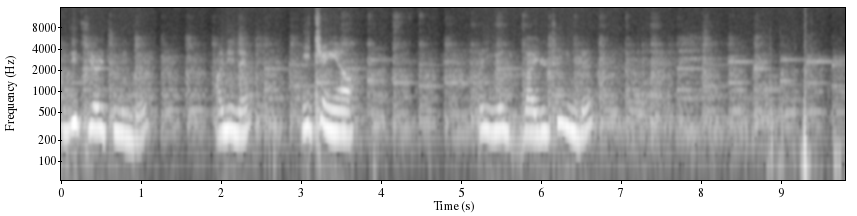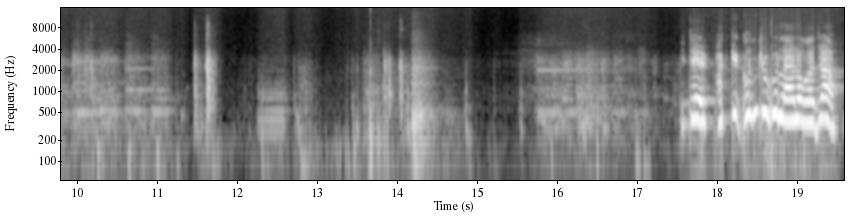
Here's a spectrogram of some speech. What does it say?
이게 지하 1층인데? 아니네. 2층이야. 아니, 여기, 나 1층인데? 이제 밖에 건축을 하러 가자.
